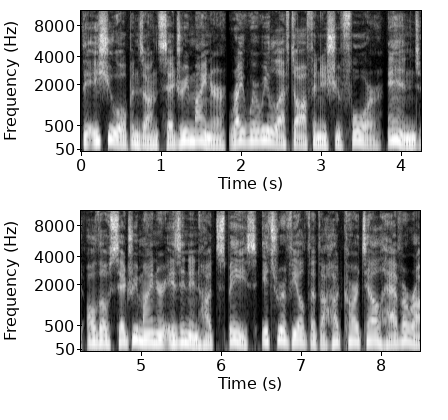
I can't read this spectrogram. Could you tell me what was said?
The issue opens on Sedri Minor, right where we left off in issue 4, and although Sedri Minor isn't in Hutt space, it's revealed that the Hutt cartel have arrived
